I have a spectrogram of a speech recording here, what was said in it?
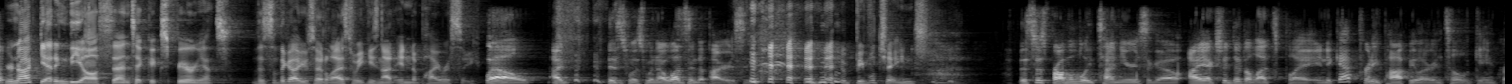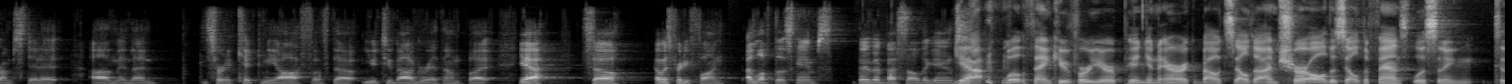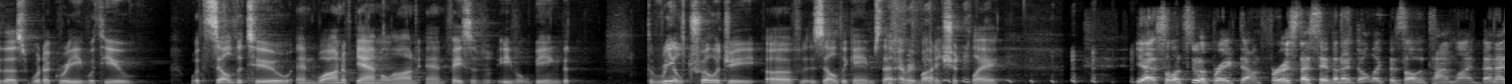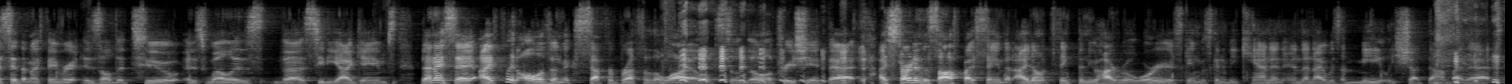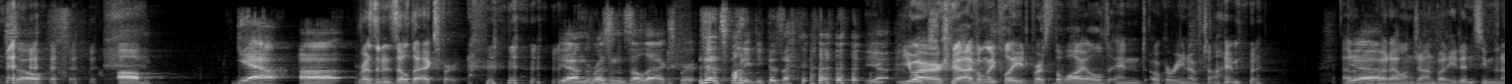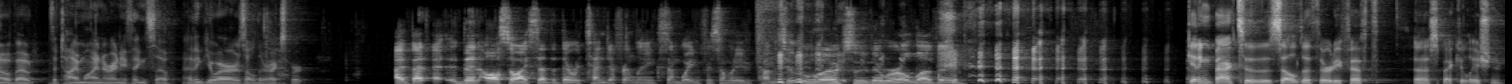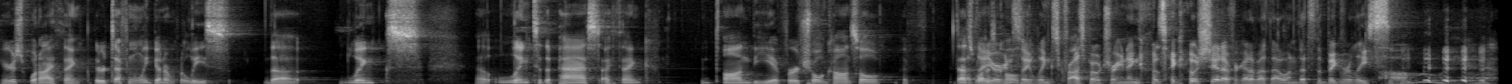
You're not getting the authentic experience. this is the guy who said last week he's not into piracy. Well, I this was when I was into piracy. People change. This was probably 10 years ago. I actually did a Let's Play, and it got pretty popular until Game Grumps did it, um, and then sort of kicked me off of the YouTube algorithm. But yeah, so it was pretty fun. I loved those games. They're the best Zelda games. Yeah, well, thank you for your opinion, Eric, about Zelda. I'm sure all the Zelda fans listening to this would agree with you, with Zelda 2 and Wand of Gamelon and Face of Evil being the the real trilogy of Zelda games that everybody should play. Yeah, so let's do a breakdown. First, I say that I don't like the Zelda timeline. Then I say that my favorite is Zelda 2, as well as the CDI games. Then I say I've played all of them except for Breath of the Wild, so they'll appreciate that. I started this off by saying that I don't think the new Hyrule Warriors game was going to be canon, and then I was immediately shut down by that. So, um, yeah, uh, Resident Zelda expert. yeah, I'm the Resident Zelda expert. That's funny because I, yeah, you are. I've only played Breath of the Wild and Ocarina of Time. I don't know about Alan John, but he didn't seem to know about the timeline or anything, so I think you are a Zelda expert. I bet. uh, Then also, I said that there were ten different links. I'm waiting for somebody to come to. Oh, actually, there were eleven. Getting back to the Zelda 35th uh, speculation, here's what I think. They're definitely going to release the links, uh, Link to the Past, I think, on the uh, Virtual Console, if I that's thought what you it's were going to say Link's crossbow training. I was like, oh shit, I forgot about that one. That's the big release. Oh yeah.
